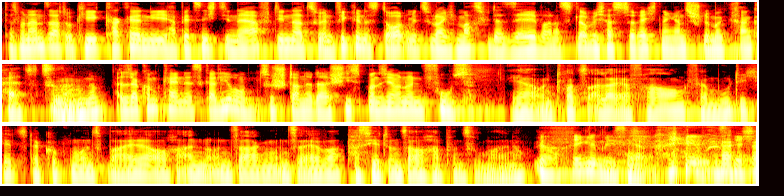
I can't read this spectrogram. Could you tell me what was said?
dass man dann sagt, okay, kacke, nee, ich habe jetzt nicht den Nerv, den da zu entwickeln, das dauert mir zu lange, ich mach's wieder selber. Das glaube ich, hast du recht, eine ganz schlimme Krankheit sozusagen. Mhm. Ne? Also da kommt keine Skalierung zustande, da schießt man sich einfach nur in den Fuß. Ja, und trotz aller Erfahrung vermute ich jetzt, da gucken wir uns beide auch an und sagen uns selber, passiert uns auch ab und zu mal. Ne? Ja, regelmäßig. Ja. regelmäßig.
